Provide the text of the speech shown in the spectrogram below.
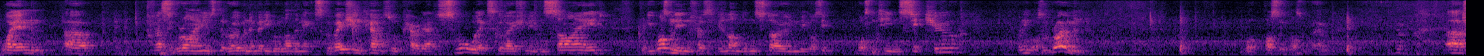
when uh, Professor Grimes, the Roman and Medieval London Excavation Council, carried out a small excavation inside, but he wasn't interested in London stone because it wasn't in situ and it wasn't Roman. Well, possibly wasn't Roman. Uh,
